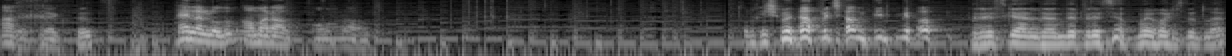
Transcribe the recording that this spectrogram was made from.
Ah Deflected. helal oğlum Amaral. Amaral. Tuna kime ne yapacağım bilmiyorum. Pres geldi. Önde pres yapmaya başladılar.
